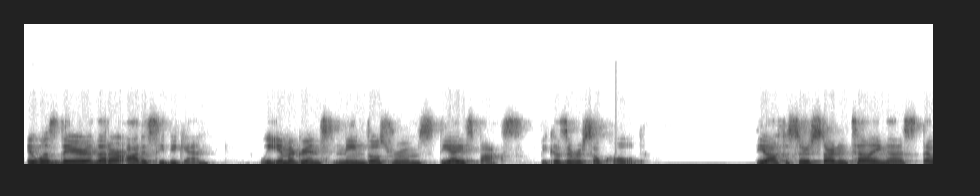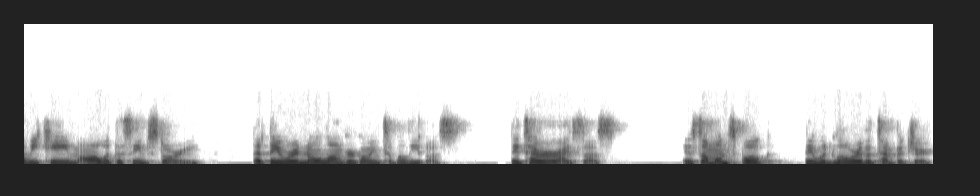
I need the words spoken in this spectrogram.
It was there that our odyssey began. We immigrants named those rooms the icebox because they were so cold. The officers started telling us that we came all with the same story, that they were no longer going to believe us. They terrorized us. If someone spoke, they would lower the temperature,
